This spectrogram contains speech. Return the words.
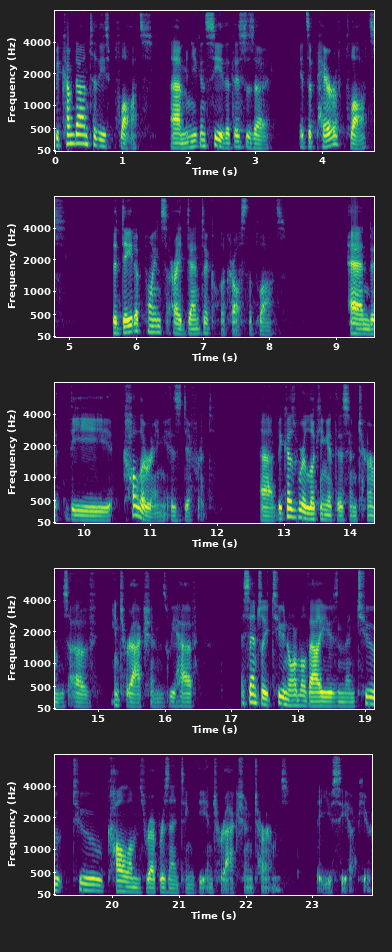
we come down to these plots, um, and you can see that this is a it's a pair of plots. The data points are identical across the plots, and the coloring is different. Uh, because we're looking at this in terms of interactions, we have essentially two normal values and then two, two columns representing the interaction terms that you see up here.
